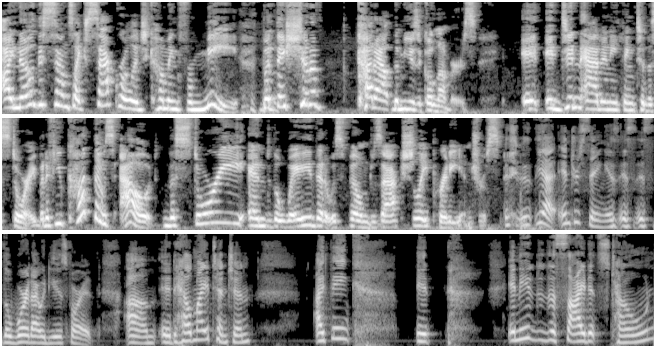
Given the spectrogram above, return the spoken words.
I know this sounds like sacrilege coming from me, but they should have cut out the musical numbers. It, it didn't add anything to the story. But if you cut those out, the story and the way that it was filmed was actually pretty interesting. Yeah, interesting is, is is the word I would use for it. Um, it held my attention. I think it it needed to decide its tone.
